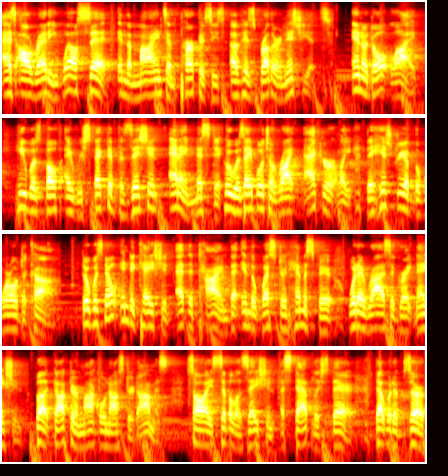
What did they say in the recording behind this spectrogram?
as already well set in the minds and purposes of his brother initiates. In adult life, he was both a respected physician and a mystic who was able to write accurately the history of the world to come. There was no indication at the time that in the Western Hemisphere would arise a great nation, but Dr. Michael Nostradamus saw a civilization established there that would observe,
